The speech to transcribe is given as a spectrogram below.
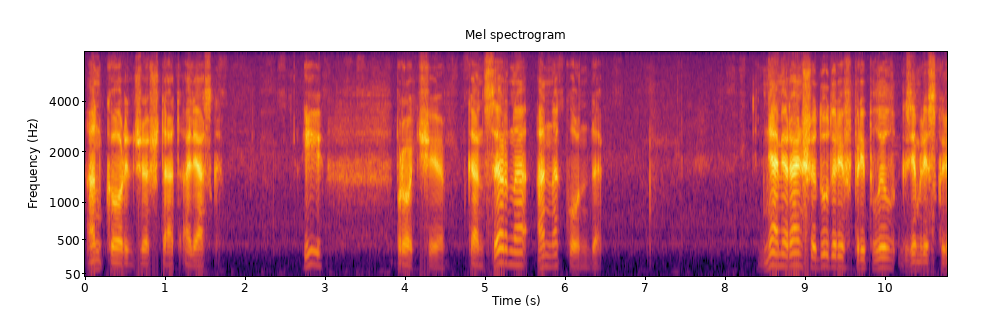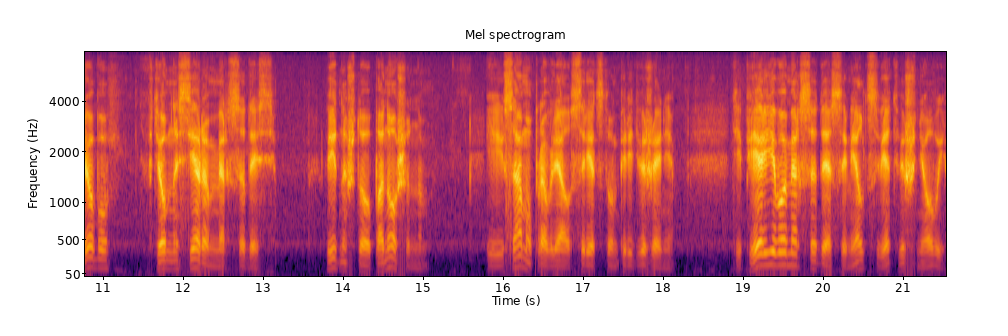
Анкориджа, штат Аляска и прочее концерна «Анаконда». Днями раньше Дударев приплыл к землескребу в темно-сером «Мерседесе». Видно, что поношенным, и сам управлял средством передвижения. Теперь его «Мерседес» имел цвет вишневый.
